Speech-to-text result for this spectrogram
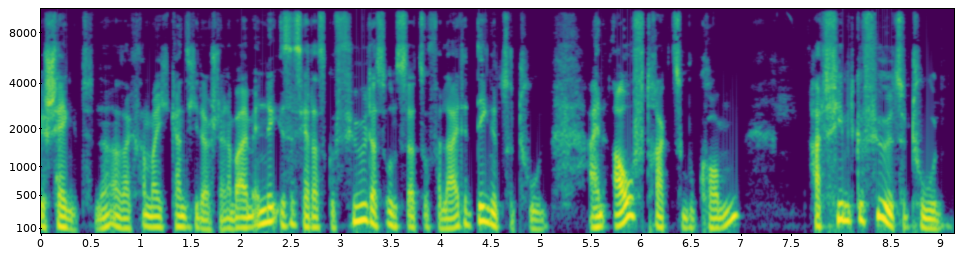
geschenkt, ne? Also kann man, ich kann sich jeder stellen. Aber am Ende ist es ja das Gefühl, das uns dazu verleitet, Dinge zu tun. Ein Auftrag zu bekommen, hat viel mit Gefühl zu tun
